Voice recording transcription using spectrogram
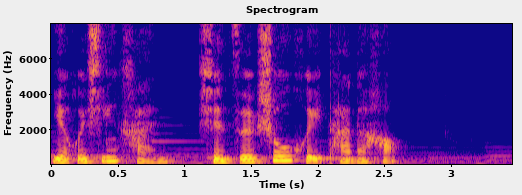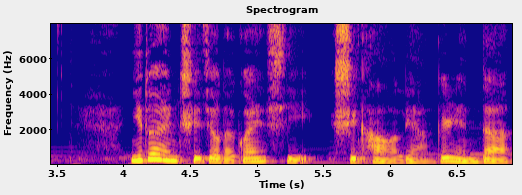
也会心寒，选择收回他的好。一段持久的关系是靠两个人的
